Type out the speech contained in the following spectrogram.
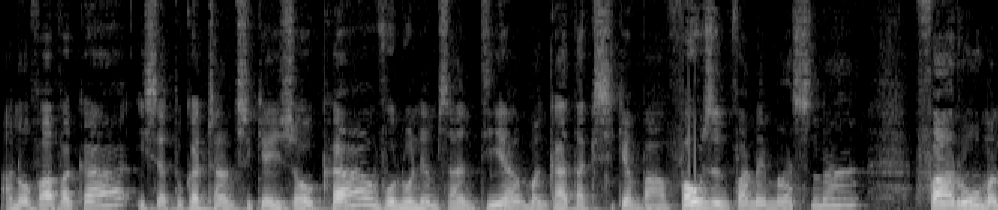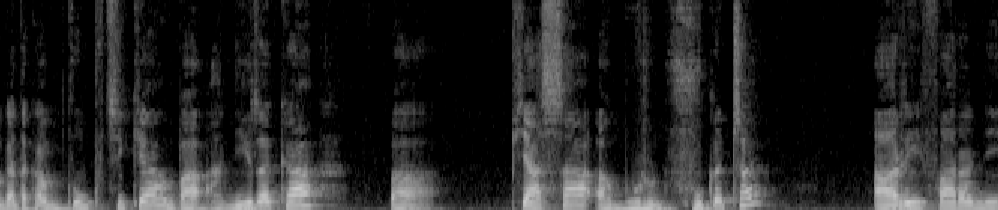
Hanao vavaka isan-tokantrano isika izao ka voalohany amin'izany dia mangataka isika mba havaozin'ny Fanahy Masina, faharoa mangataka amin'ny Tompo tsika mba haniraka mpiasa hamory ny vokatra ary farany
